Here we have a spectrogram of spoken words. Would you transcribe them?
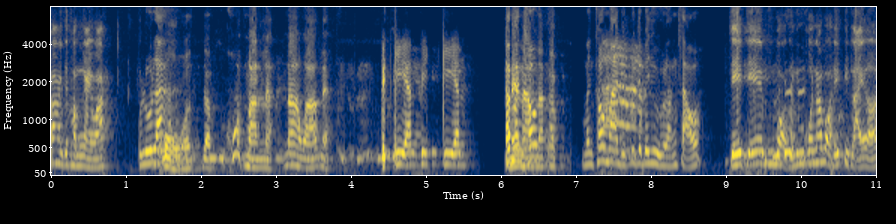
บ้างจะทำไงวะ กูรู้แล้วโอ้โหแบบโคตรมันอะหน้าวาร์ปเนี่ยปิดเกียนปิดเกียนถ้ามัแนะนเข้านำนะครับ มันเข้ามาเดี๋ยวกูจะไปอยู่หลังเสา เจเจมึงบอกมึงคนนะบอกนี่ติดไหลเหรอ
